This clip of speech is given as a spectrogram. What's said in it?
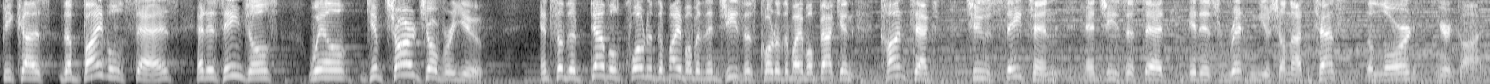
because the Bible says that his angels will give charge over you. And so the devil quoted the Bible, but then Jesus quoted the Bible back in context to Satan. And Jesus said, It is written, You shall not test the Lord your God.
